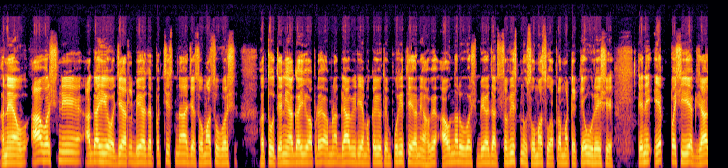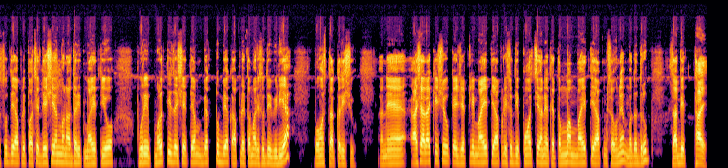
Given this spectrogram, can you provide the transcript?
અને આ વર્ષની આગાહીઓ જે એટલે બે હજાર પચીસના જે ચોમાસું વર્ષ હતું તેની આગાહીઓ આપણે હમણાં ગયા વિડીયામાં કહ્યું તેમ પૂરી થઈ અને હવે આવનારું વર્ષ બે હજાર છવ્વીસનું ચોમાસું આપણા માટે કેવું રહેશે તેની એક પછી એક જ્યાં સુધી આપણી પાસે દેશી હનુમાન આધારિત માહિતીઓ પૂરી મળતી જશે તેમ બેક ટુ બેક આપણે તમારી સુધી વિડીયા પહોંચતા કરીશું. અને આશા રાખીશું કે જેટલી માહિતી આપણી સુધી પહોંચે અને તે તમામ માહિતી આપણે સૌને મદદરૂપ સાબિત થાય.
